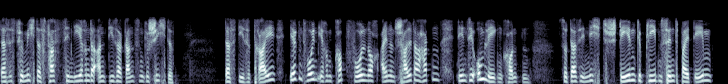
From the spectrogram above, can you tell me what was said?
das ist für mich das Faszinierende an dieser ganzen Geschichte, dass diese drei irgendwo in ihrem Kopf wohl noch einen Schalter hatten, den sie umlegen konnten, so dass sie nicht stehen geblieben sind bei dem,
